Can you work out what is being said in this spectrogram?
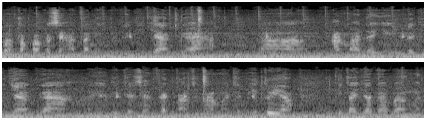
protokol kesehatannya juga dijaga uh, armadanya juga dijaga ya, didesinfektan segala macam. Itu yang kita jaga banget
